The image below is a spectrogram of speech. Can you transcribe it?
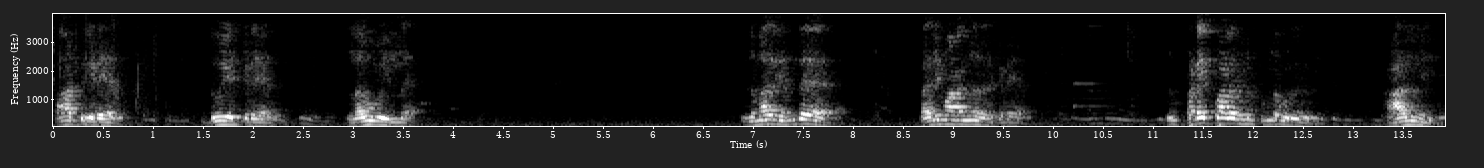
பாட்டு கிடையாது. டூயட் கிடையாது. லவ் இல்ல. இது மாதிரி எந்த பரிமாணங்களும் அதுல கிடையாது. இது படைப்பாளர்களுக்குள்ள ஒரு ஆளுமை இது.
